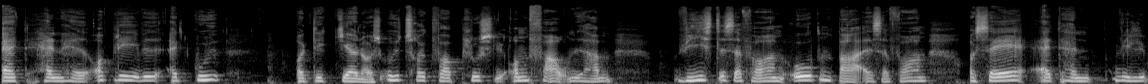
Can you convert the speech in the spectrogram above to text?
at han havde oplevet, at Gud og det giver han også udtryk for, pludselig omfavnede ham, viste sig for ham, åbenbarede sig for ham, og sagde, at han ville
